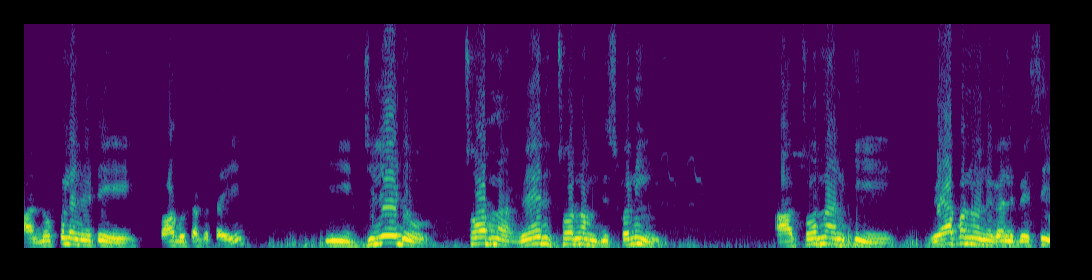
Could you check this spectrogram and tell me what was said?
ఆ నొప్పులు అనేటి బాగు తగ్గుతాయి. ఈ జిలేడు చూర్ణ వేరు చూర్ణం తీసుకొని ఆ చూర్ణానికి వేప నూనె కలిపేసి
